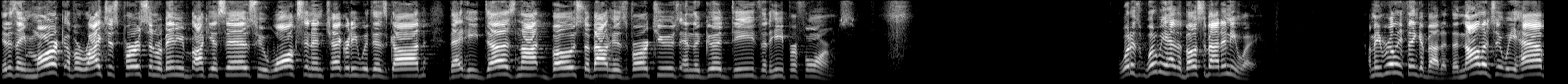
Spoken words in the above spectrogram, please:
It is a mark of a righteous person, Rabbeinu Bachya says, who walks in integrity with his God, that he does not boast about his virtues and the good deeds that he performs. What, is, what do we have to boast about anyway? I mean, really think about it. The knowledge that we have.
